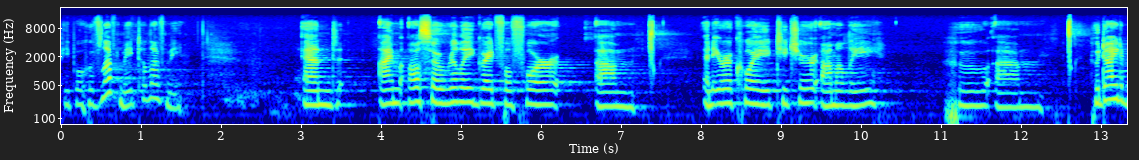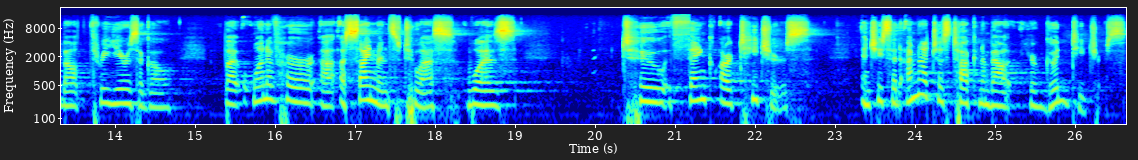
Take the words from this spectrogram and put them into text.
people who've loved me to love me. And I'm also really grateful for um, an Iroquois teacher, Amelie, who, um, who died about three years ago. But one of her uh, assignments to us was to thank our teachers. And she said, I'm not just talking about your good teachers,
